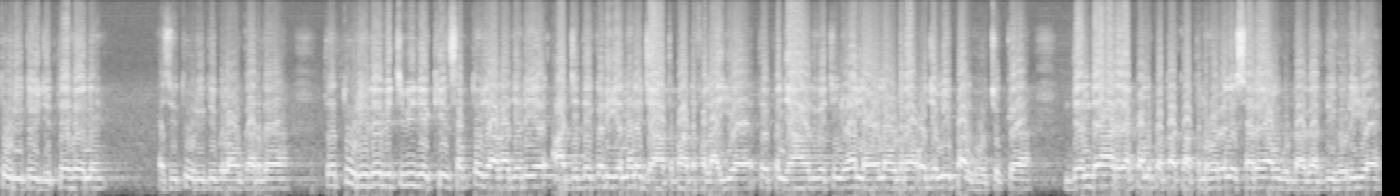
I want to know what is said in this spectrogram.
ਧੂਰੀ ਤੋਂ ਹੀ ਜਿੱਤੇ ਹੋਏ ਨੇ। ਅਸੀਂ ਧੂਰੀ ਤੋਂ ਬਿਲੋਂਗ ਕਰਦੇ ਆ ਤੇ ਧੂਰੀ ਦੇ ਵਿੱਚ ਵੀ ਦੇਖੀ ਸਭ ਤੋਂ ਜ਼ਿਆਦਾ ਜਿਹੜੀ ਅੱਜ ਦੇ ਘੜੀ ਇਹਨਾਂ ਨੇ ਜਾਤ-ਪਾਤ ਫੈਲਾਈ ਹੈ ਤੇ ਪੰਜਾਬ ਦੇ ਵਿੱਚ ਜਿਹੜਾ ਲਾਅ ਐਂਡ ਆਰਡਰ ਹੈ, ਉਹ ਜਮੀ ਭੰਗ ਹੋ ਚੁੱਕਿਆ ਦਿਨ ਦਿਹਾੜੇ ਆਪਾਂ ਨੂੰ ਪਤਾ ਕਤਲ ਹੋ ਰਹੇ ਨੇ, ਸਰੇਆਮ ਗੁੱਡਾਗਰਦੀ ਹੋ ਰਹੀ ਹੈ।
